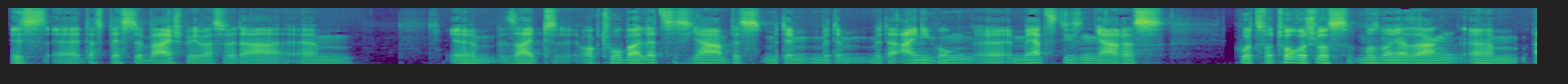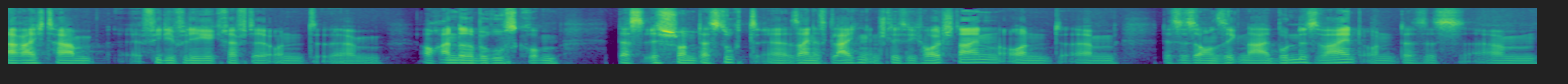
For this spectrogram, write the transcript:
ist äh, das beste Beispiel, was wir da ähm, ähm, seit Oktober letztes Jahr bis mit, dem, mit, dem, mit der Einigung äh, im März diesen Jahres, kurz vor Toreschluss, muss man ja sagen, ähm, erreicht haben für die Pflegekräfte und ähm, auch andere Berufsgruppen. Das ist schon, das sucht äh, seinesgleichen in Schleswig-Holstein und ähm, das ist auch ein Signal bundesweit und das ist ähm,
